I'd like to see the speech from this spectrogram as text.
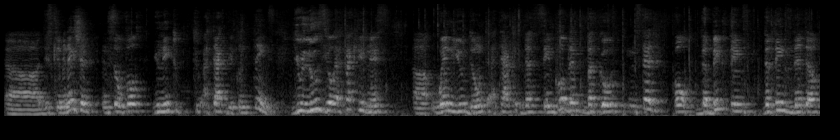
uh, discrimination, and so forth, you need to, to attack different things. You lose your effectiveness uh, when you don't attack the same problem, but go instead for the big things, the things that are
